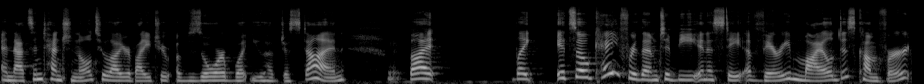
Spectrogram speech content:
And that's intentional to allow your body to absorb what you have just done. But like it's okay for them to be in a state of very mild discomfort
